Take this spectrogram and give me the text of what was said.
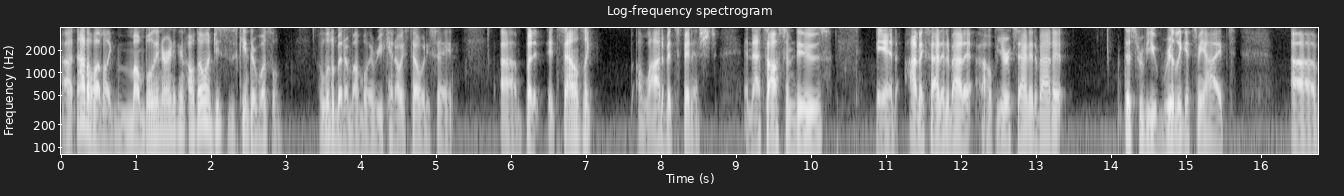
Uh, not a lot of like mumbling or anything. Although on Jesus is King there was a, a little bit of mumbling where you can't always tell what he's saying. Uh, but it, it sounds like a lot of it's finished, and that's awesome news. And I'm excited about it. I hope you're excited about it. This review really gets me hyped. Uh,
